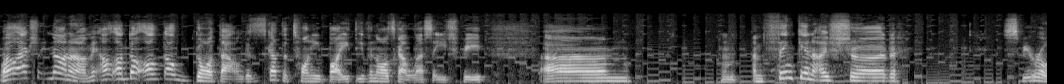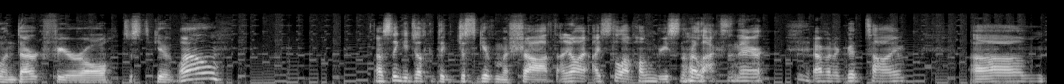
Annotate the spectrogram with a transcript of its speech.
Well, actually, no, no, no. I mean, I'll, I'll go. I'll, I'll, go with that one because it's got the 20 bite, even though it's got less HP. Um, I'm, I'm thinking I should Spearow and Dark Fearow just to give. Well, I was thinking just to just give him a shot. I know I, I still have Hungry Snorlax in there, having a good time. Um,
